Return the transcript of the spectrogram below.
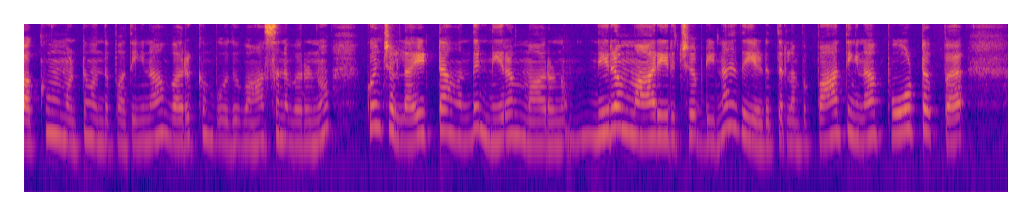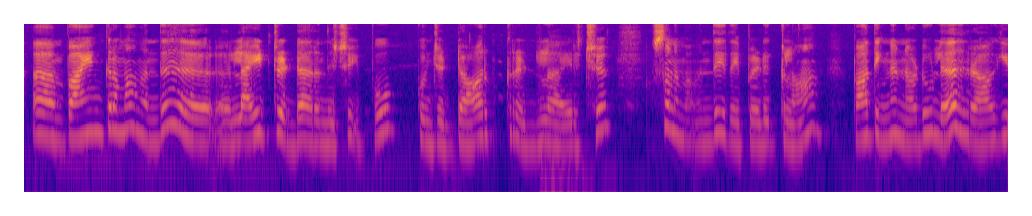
பக்குவம் மட்டும் வந்து பார்த்தீங்கன்னா வறுக்கும் போது வாசனை வரணும். கொஞ்சம் லைட்டாக வந்து நிறம் மாறணும். நிறம் மாறிடுச்சு அப்படின்னா இதை எடுத்துடலாம். இப்போ பார்த்தீங்கன்னா போட்டப்ப பயங்கரமாக வந்து லைட் ரெட்டாக இருந்துச்சு. இப்போது கொஞ்சம் டார்க் ரெட்டில் ஆயிடுச்சு ஸோ நம்ம வந்து இதை இப்போ எடுக்கலாம். பார்த்தீங்கன்னா நடுவில் ராகி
